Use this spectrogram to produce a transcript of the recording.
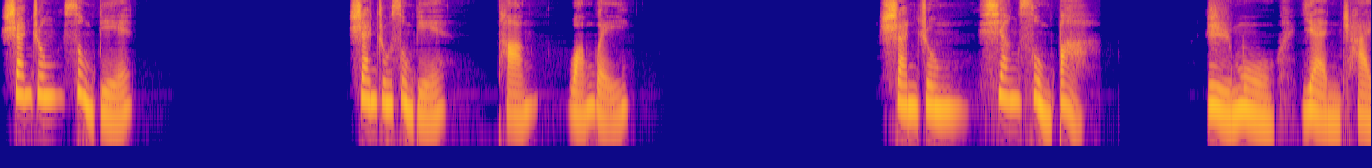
山中送别》。《山中送别》，唐·王维。山中相送罢，日暮掩柴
